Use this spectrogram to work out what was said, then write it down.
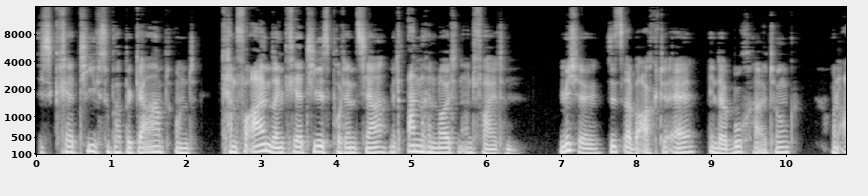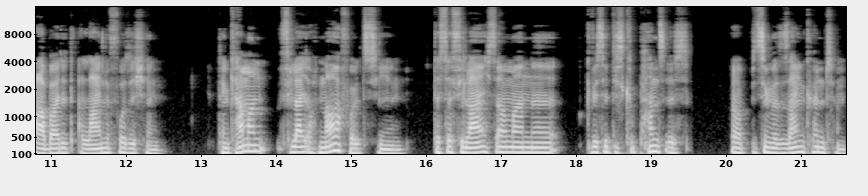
ist kreativ super begabt und kann vor allem sein kreatives Potenzial mit anderen Leuten entfalten. Michael sitzt aber aktuell in der Buchhaltung und arbeitet alleine vor sich hin. Dann kann man vielleicht auch nachvollziehen, dass da vielleicht, sagen wir mal, eine gewisse Diskrepanz ist, oder beziehungsweise sein könnte.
